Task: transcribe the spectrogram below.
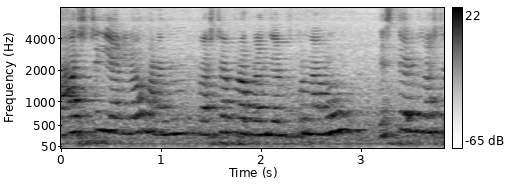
లాస్ట్ ఇయర్లో మనం క్లస్టర్ ప్రోగ్రామ్ జరుపుకున్నాము. ఎస్తేర్ క్లస్టర్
